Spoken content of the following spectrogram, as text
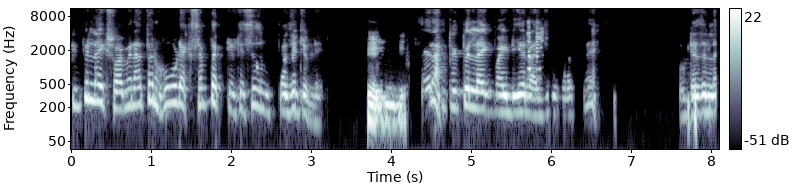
people like Swaminathan who would accept the criticism positively. Hmm, hmm, hmm. there are people like my dear Rajeev Varshney who doesn't like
